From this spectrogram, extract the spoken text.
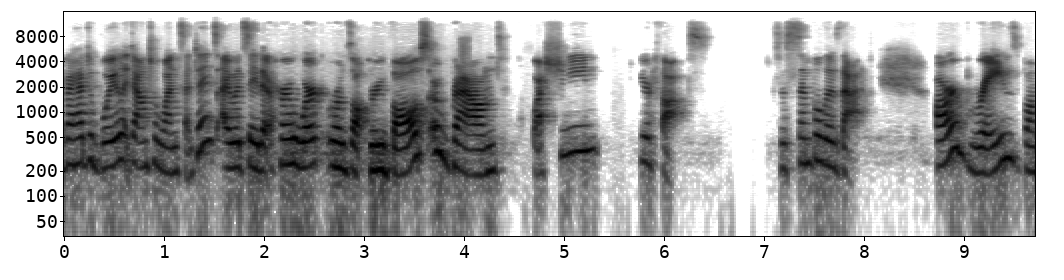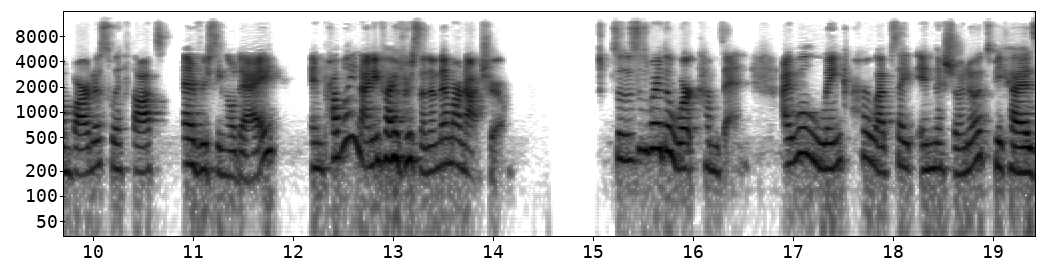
If I had to boil it down to one sentence, I would say that her work revolves around questioning your thoughts. It's as simple as that. Our brains bombard us with thoughts every single day, and probably 95% of them are not true. So, this is where the work comes in. I will link her website in the show notes because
